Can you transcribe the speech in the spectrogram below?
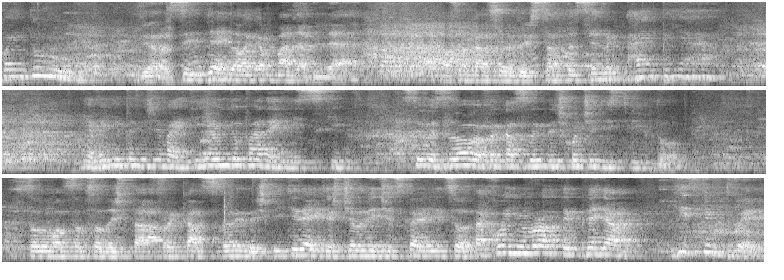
пойду. Вера, сидять до команда, бля. Африканець Фаридович сам до себе, ай, бля. Не, вы не переживайте, я уйду по-английски. Цими словами Африкан Свиридович хоче лізть в вікно. Соломон Самсонович та Африкан Свиридович, не теряйте ж человеческое лицо. Та хуй в рот тим блядям, лізьте в двері.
